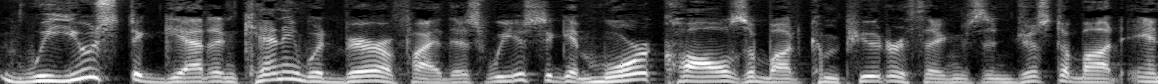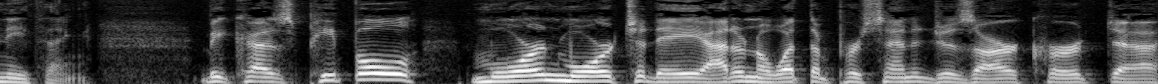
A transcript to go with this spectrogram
we used to get, and Kenny would verify this, we used to get more calls about computer things than just about anything. Because people more and more today, I don't know what the percentages are, Kurt. Uh,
